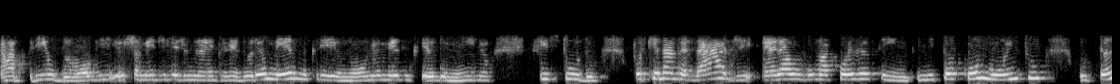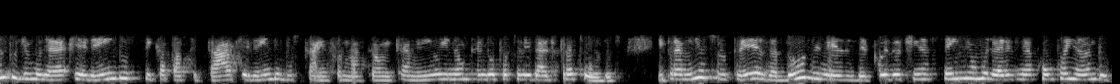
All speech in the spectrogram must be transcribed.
abri o blog, eu chamei de Rede Mulher Empreendedora, eu mesmo criei o nome, eu mesmo criei o domínio, fiz tudo, porque na verdade era alguma coisa assim, me tocou muito o tanto de mulher querendo se capacitar, querendo buscar informação e caminho e não tendo oportunidade para todas. E para minha surpresa, 12 meses depois eu tinha 100 mil mulheres me acompanhando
